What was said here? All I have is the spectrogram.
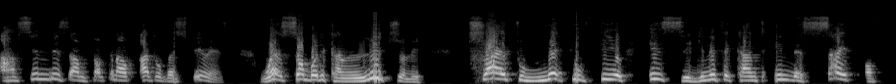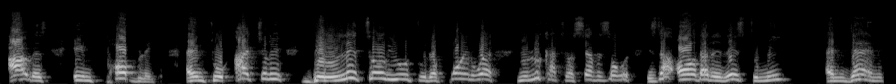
I've seen this, I'm talking of out of experience where somebody can literally try to make you feel insignificant in the sight of others in public and to actually belittle you to the point where you look at yourself and say, oh, Is that all that it is to me? And then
